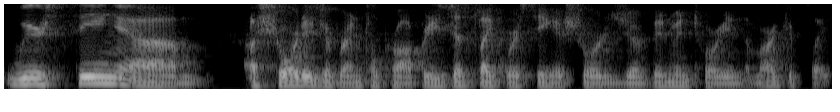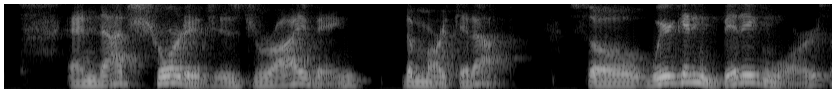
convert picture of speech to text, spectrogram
We're seeing um, a shortage of rental properties, just like we're seeing a shortage of inventory in the marketplace. And that shortage is driving the market up. So we're getting bidding wars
